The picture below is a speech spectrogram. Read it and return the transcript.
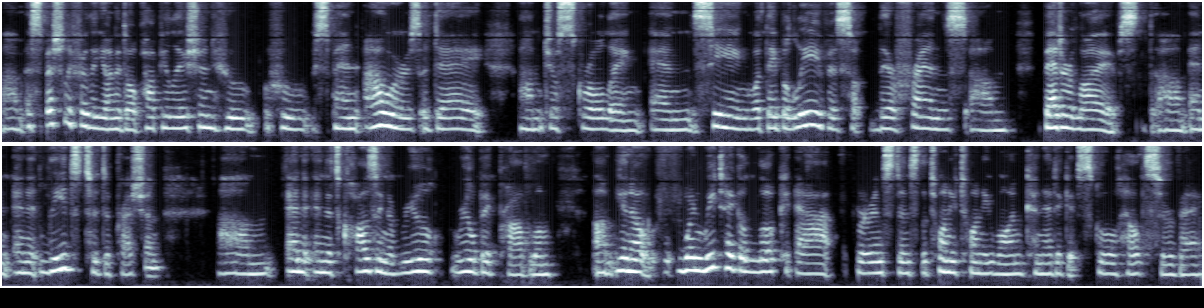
um, especially for the young adult population who who spend hours a day um, just scrolling and seeing what they believe is their friends' um, better lives, um, and and it leads to depression um, and and it's causing a real real big problem. Um, you know, when we take a look at, for instance, the 2021 Connecticut School Health Survey,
